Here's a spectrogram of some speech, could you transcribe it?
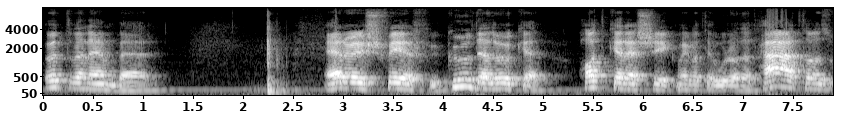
ötven ember, erős férfi, küld el őket, hadd keressék meg a te uradat. Hát, ha az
